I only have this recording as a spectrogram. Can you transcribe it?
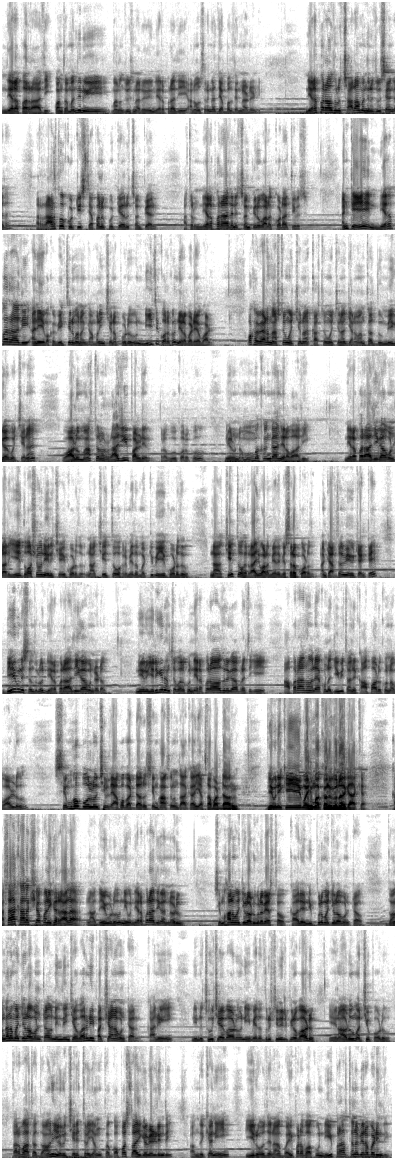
నిరపరాధి. కొంతమందిని మనం చూసినారు నిరపరాధి అనవసరంగా దెబ్బలు తిన్నాడండి. నిరపరాధులు చాలామందిని చూశాం కదా రాడతో కొట్టి స్టెపను కొట్టారు చంపారు. అతడు నిరపరాధిని చంపిన వాళ్ళకు కూడా తెలుసు. అంటే నిరపరాధి అనే ఒక వ్యక్తిని మనం గమనించినప్పుడు నీతి కొరకు నిలబడేవాళ్ళు. ఒకవేళ నష్టం వచ్చినా కష్టం వచ్చినా జనమంతా దుమ్మిగా వచ్చినా వాళ్ళు మాత్రం రాజీ పడలేరు. ప్రభు కొరకు నేను నమ్మకంగా నిలవాలి. నిరపరాధిగా ఉండాలి. ఏ దోషం నేను చేయకూడదు. నా చేతితో ఒకరి మీద మట్టి వేయకూడదు. నా చేతితో ఒక రాయి వాళ్ళ మీద విసరకూడదు. అంటే అర్థం ఏమిటంటే దేవుని సందులో నిరపరాధిగా ఉండడం. నేను ఎరిగినంత వరకు నిరపరాధులుగా బ్రతికి అపరాధం లేకుండా జీవితాన్ని కాపాడుకున్న వాళ్ళు సింహబోల్లోంచి లేపబడ్డారు. సింహాసనం దాకా ఎత్తబడ్డారు. దేవునికి మహిమ కలుగునగాక. కథాకాలక్షేపానికి రాలా. నా దేవుడు నీవు నిరపరాధిగా నడు. సింహాల మధ్యలో అడుగులు వేస్తావు కాలే నిప్పుల మధ్యలో ఉంటావు దొంగల మధ్యలో ఉంటావు నిందించేవారు నీ పక్షాన ఉంటారు. కానీ నిన్ను చూచేవాడు నీ మీద దృష్టి నిలిపినవాడు ఏనాడు మర్చిపోడు. తర్వాత దానియలు చరిత్ర ఎంత గొప్ప స్థాయికి వెళ్ళింది? అందుకని ఈ రోజున భయపడబాకు నీ ప్రార్థన వినబడింది.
